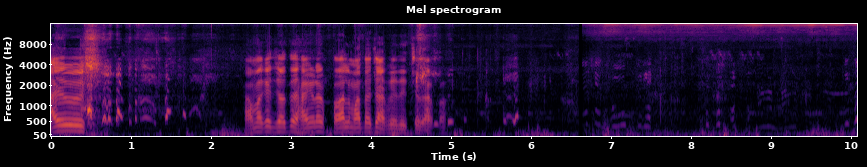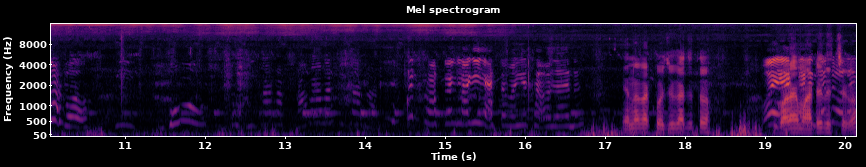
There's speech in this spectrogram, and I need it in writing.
আয়ুষ আমাকে যত হাগড়ার ফল মাথা চাপিয়ে দিচ্ছে দেখো এনারা কচু গাছে তো গড়ায় মাটি দিচ্ছে গো।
